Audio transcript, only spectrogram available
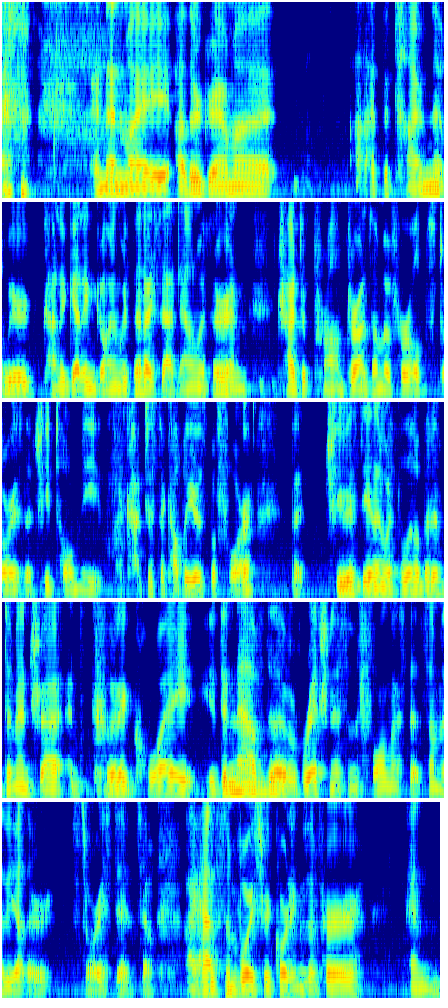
one. and then my other grandma, at the time that we were kind of getting going with it, I sat down with her and tried to prompt her on some of her old stories that she told me just a couple years before. But she was dealing with a little bit of dementia and couldn't quite, it didn't have the richness and fullness that some of the other stories did. So I have some voice recordings of her and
